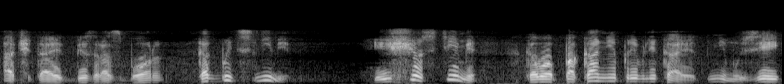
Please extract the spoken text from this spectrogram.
а читает без разбора, как быть с ними? И еще с теми, кого пока не привлекает ни музей,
